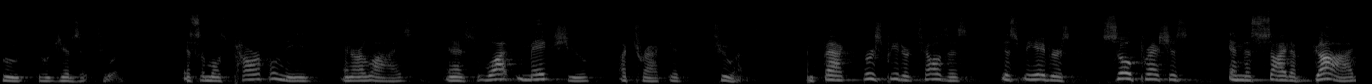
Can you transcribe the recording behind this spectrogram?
who, who gives it to us. It's the most powerful need in our lives, and it's what makes you attractive to us. In fact, First Peter tells us this behavior is so precious in the sight of God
